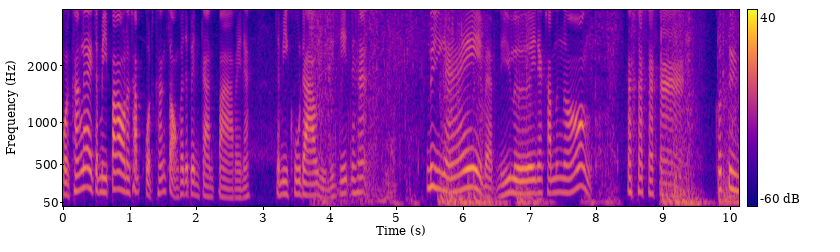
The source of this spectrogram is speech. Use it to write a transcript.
กดครั้งแรกจะมีเป้านะครับ กดครั้งสองก็จะเป็นการปลาไปนะ จะมีคูดาวอยู่นิดๆนะฮะ นี่ไงแบบนี้เลยนะครับน้องๆก็ตึง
